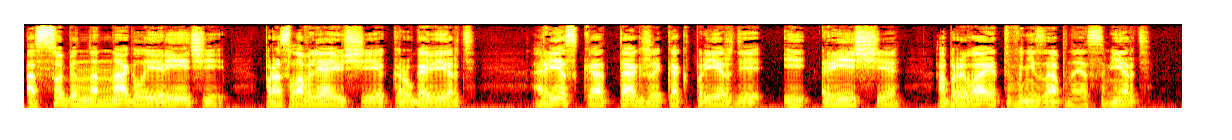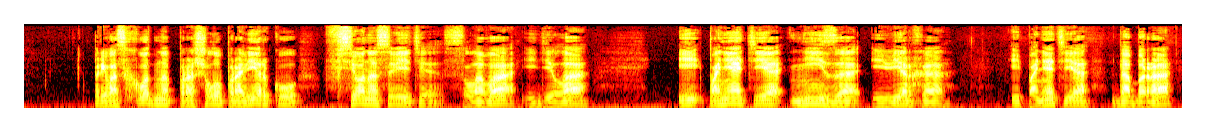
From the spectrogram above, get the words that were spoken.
особенно наглые речи, прославляющие круговерть, резко так же, как прежде, и резче обрывает внезапная смерть. Превосходно прошло проверку все на свете, слова и дела, и понятия низа и верха, и понятия добра и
